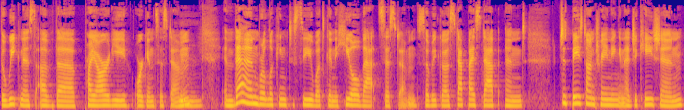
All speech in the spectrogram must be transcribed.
the weakness of the priority organ system? And then we're looking to see what's going to heal that system. So, we go step by step and just based on training and education,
